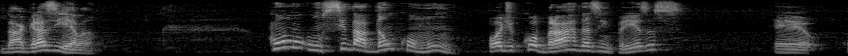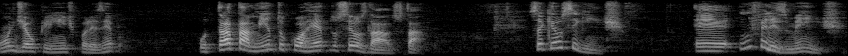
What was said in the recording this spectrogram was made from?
da Graziella. Como um cidadão comum pode cobrar das empresas, é, onde é o cliente, por exemplo, o tratamento correto dos seus dados? Tá. Isso aqui é o seguinte. É, infelizmente,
